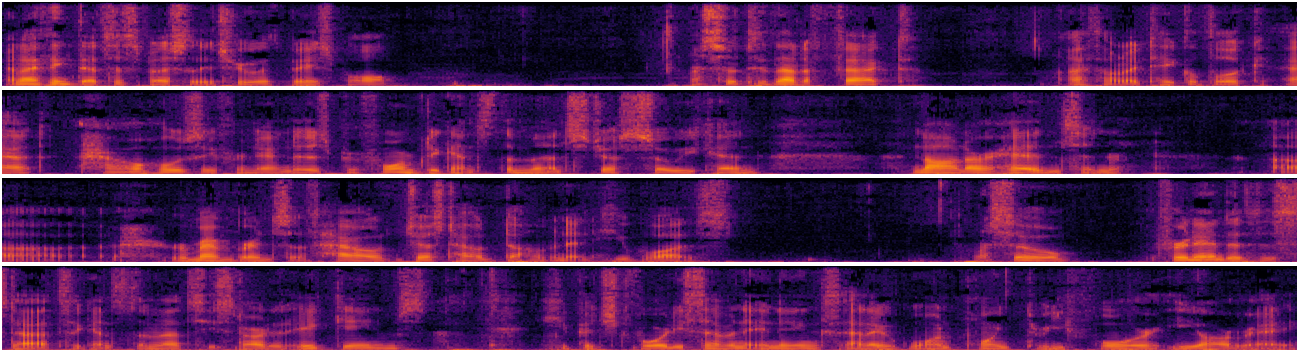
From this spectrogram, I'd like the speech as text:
And I think that's especially true with baseball. So, to that effect, I thought I'd take a look at how Jose Fernandez performed against the Mets just so we can nod our heads in uh, remembrance of how just how dominant he was. So, Fernandez's stats against the Mets, he started eight games. He pitched 47 innings at a 1.34 ERA.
